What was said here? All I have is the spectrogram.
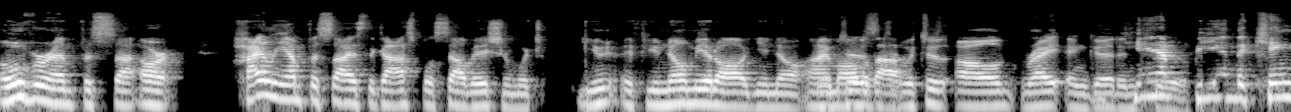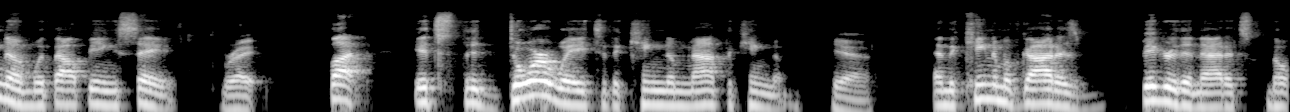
overemphasized or highly emphasize the gospel of salvation. Which you, if you know me at all, you know I'm which all is, about. Which is all right and good and can't true. be in the kingdom without being saved. Right. But it's the doorway to the kingdom, not the kingdom. Yeah. and the kingdom of God is bigger than that. It's the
